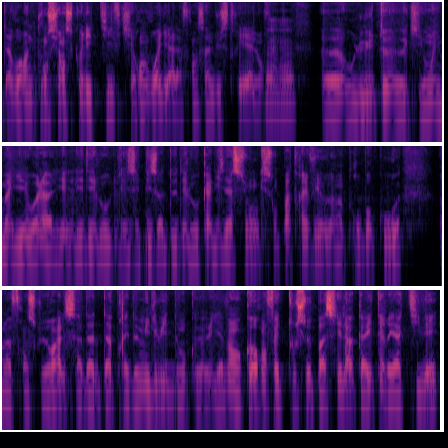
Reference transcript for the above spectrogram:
d'avoir une conscience collective qui renvoyait à la France industrielle, en fait, mhm. euh, aux luttes euh, qui ont émaillé voilà, les, les, épisodes de délocalisation, qui ne sont pas très vieux. Hein, pour beaucoup, dans la France rurale, ça date d'après 2008. Donc il y avait encore, en fait, tout ce passé-là qui a été réactivé.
